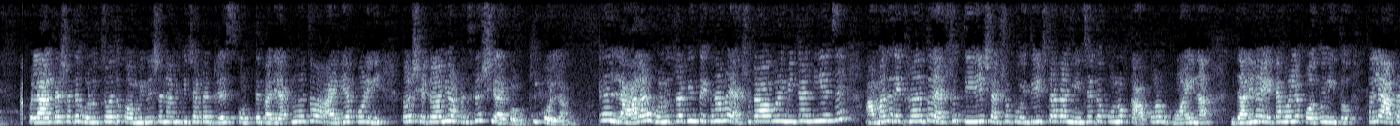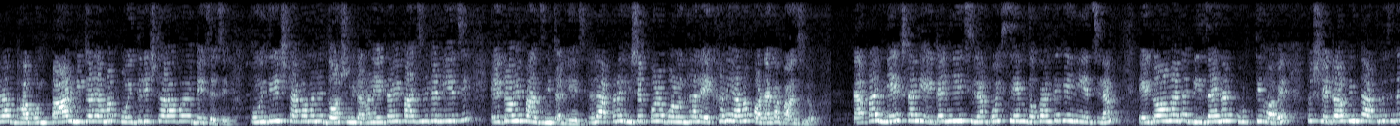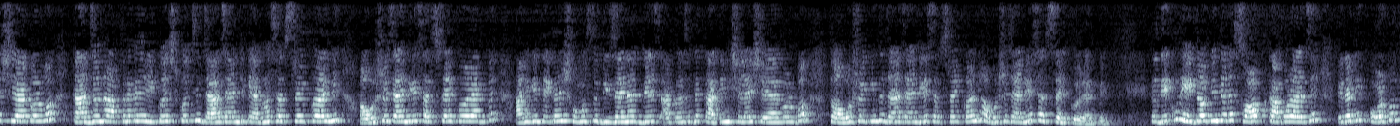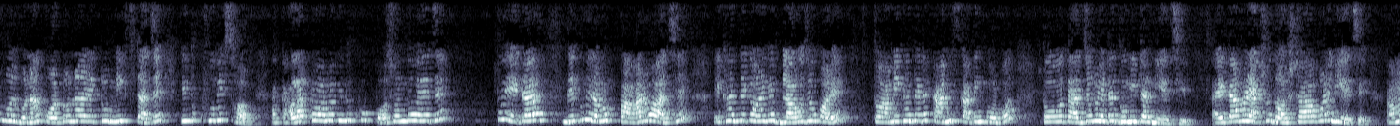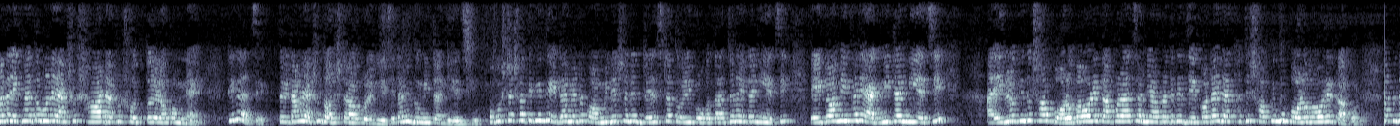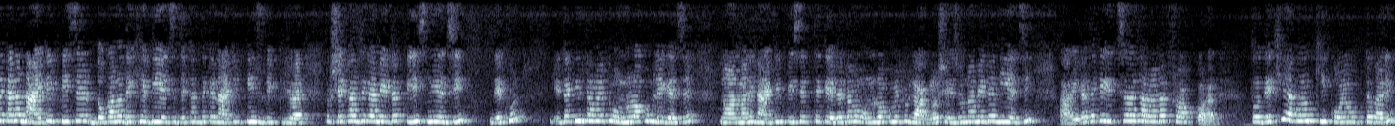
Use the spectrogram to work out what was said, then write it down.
লালটার সাথে হলুদটা হয়তো কম্বিনেশন আমি কিছু একটা ড্রেস করতে পারি, এখন হয়তো আইডিয়া করিনি তবে সেটাও আমি আপনাদের সাথে শেয়ার করব, কি করলাম? এখানে লাল আর হলুদটা কিন্তু এখানে আমরা একশো টাকা করে মিটার নিয়েছে। আমাদের এখানে তো একশো তিরিশ, একশো পঁয়ত্রিশ টাকার নিচে তো কোনো কাপড় হয় না। জানি না এটা হলে কত নিত। তাহলে আপনারা ভাবুন, পার মিটারে আমার পঁয়ত্রিশ টাকা করে বেঁচেছে। পঁয়ত্রিশ টাকা মানে দশ মিটার মানে এটা আমি পাঁচ মিটার নিয়েছি, এটাও আমি পাঁচ মিটার নিয়েছি। তাহলে আপনারা হিসেব করে বলুন, তাহলে এখানে আমার ক টাকা বাঁচলো। তারপর নেক্সট আমি এটা নিয়েছিলাম, ওই সেম দোকান থেকেই নিয়েছিলাম। এটাও আমার একটা ডিজাইনার কুর্তি হবে। তো সেটাও কিন্তু আপনাদের সাথে শেয়ার করব। তার জন্য আপনাদের কাছে রিকোয়েস্ট করছি, যারা চ্যানেলটিকে এখনও সাবস্ক্রাইব করেনি অবশ্যই চ্যানেলটিকে সাবস্ক্রাইব করে রাখবেন। আমি কিন্তু এখানে সমস্ত ডিজাইনার ড্রেস আপনাদের সাথে কাটিং সেলাই শেয়ার করব। তো অবশ্যই কিন্তু যারা চ্যানেলটিকে সাবস্ক্রাইব করেনি অবশ্যই চ্যানেলটিকে সাবস্ক্রাইব করে রাখবেন। তো দেখুন, এটাও কিন্তু একটা সফট কাপড় আছে। এটা ঠিক কটন বলব না কটন আর একটু মিক্সড আছে, কিন্তু খুবই সফট আর কালারটাও আমার কিন্তু খুব পছন্দ হয়েছে। তো এটা দেখুন এরকম পাড়ও আছে। এখান থেকে অনেকে ব্লাউজও করে। তো আমি এখান থেকে একটা কামিজ কাটিং করব। তো তার জন্য এটা দু মিটার নিয়েছি। আর এটা আমার একশো দশ টাকা করে নিয়েছে। আমাদের এখানে তো মানে একশো ষাট, একশো সত্তর এরকম নেয়। ঠিক আছে? তো এটা আমার একশো দশ টাকা করে নিয়েছে। এটা আমি দু মিটার নিয়েছি। সবুজটার সাথে কিন্তু এটা আমি একটা কম্বিনেশনের ড্রেসটা তৈরি করব। তার জন্য এটা নিয়েছি। এইটাও আমি এখানে এক মিটার নিয়েছি। আর এগুলো কিন্তু সব বড় বহরের কাপড় আছে, আমি আপনাদেরকে যে কটাই দেখাচ্ছি সব কিন্তু বড় বহরের কাপড়। আপনাদেরকে একটা নাইটির পিসের দোকানও দেখিয়ে দিয়েছি, যেখান থেকে নাইটির পিস বিক্রি হয়। তো সেখান থেকে আমি এটা পিস নিয়েছি। দেখুন, এটা কিন্তু আমার একটু অন্যরকম লেগেছে। নর্মালি নাইটির পিসের থেকে এটা তো আমার অন্যরকম একটু লাগল, সেই জন্য আমি এটা নিয়েছি। আর এটা থেকে ইচ্ছা আছে আমার একটা ফ্রক করার। তো দেখি এখনও কি করে উঠতে পারি।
